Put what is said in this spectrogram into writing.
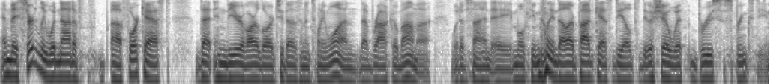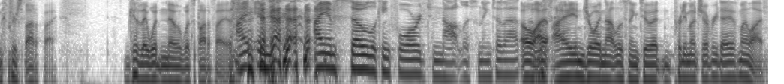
and they certainly would not have uh, forecast that in the year of our Lord 2021, that Barack Obama would have signed a multi-million dollar podcast deal to do a show with Bruce Springsteen for Spotify, because they wouldn't know what Spotify is. I am I am so looking forward to not listening to that. oh, I, I enjoy not listening to it pretty much every day of my life.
